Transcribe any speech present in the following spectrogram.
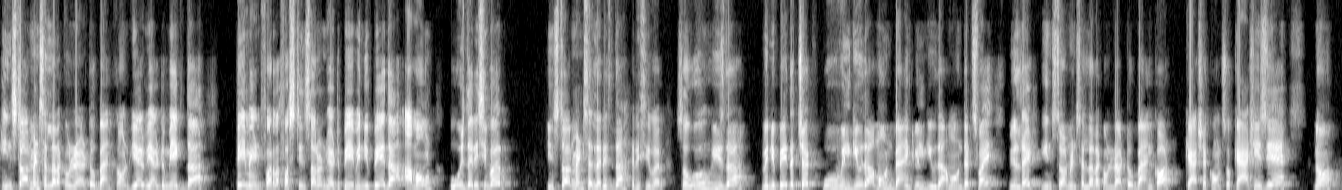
installment seller account to bank account. Here we have to make the payment. For the first installment, we have to pay. When you pay the amount, who is the receiver? Installment seller is the receiver. So who is the when you pay the check, who will give the amount? Bank will give the amount. That's why we will write installment seller account to bank or cash account. So cash is a no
